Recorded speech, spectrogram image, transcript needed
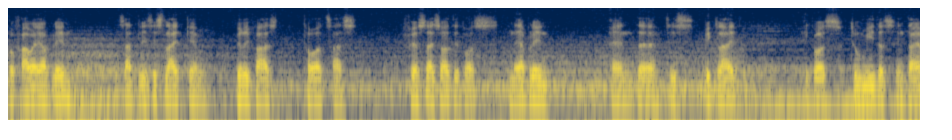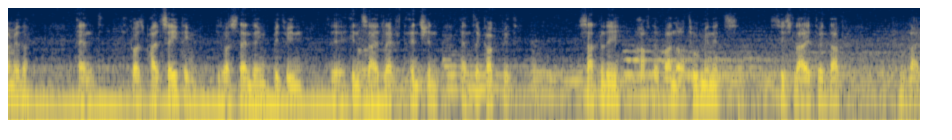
of our airplane. Suddenly this light came very fast towards us. First I thought it was an airplane and uh, this big light, it was two meters in diameter and it was pulsating. It was standing between the inside left engine and the cockpit. Suddenly, after one or two minutes, this light went up like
